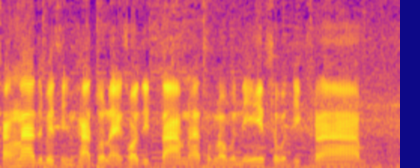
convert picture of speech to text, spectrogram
ครั้งหน้าจะเป็นสินค้าตัวไหนขอติดตามนะฮะสำหรับวันนี้สวัสดีครับ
